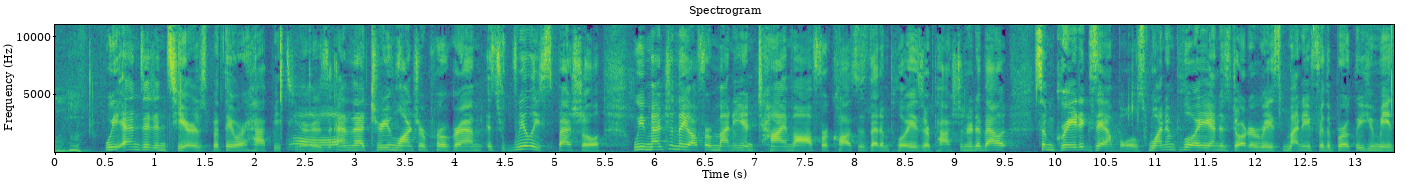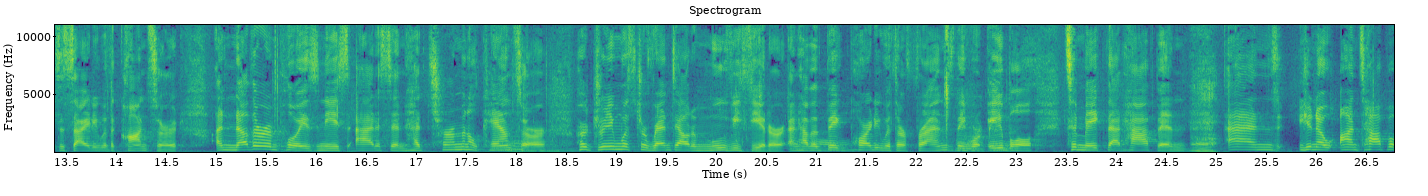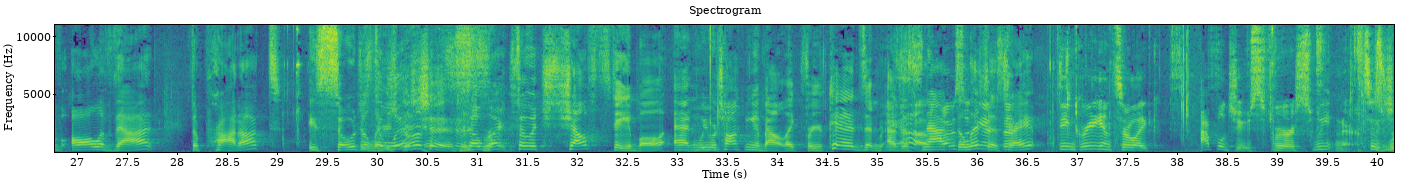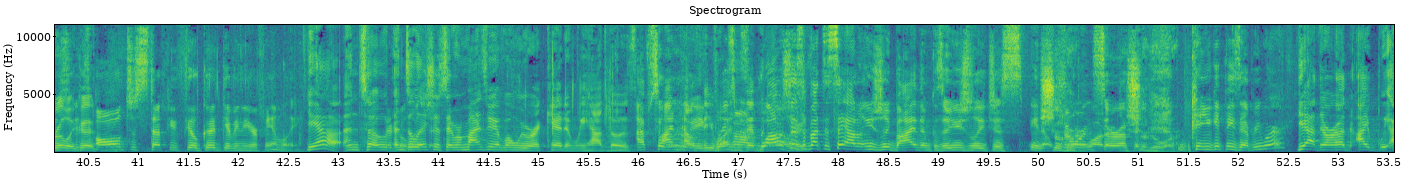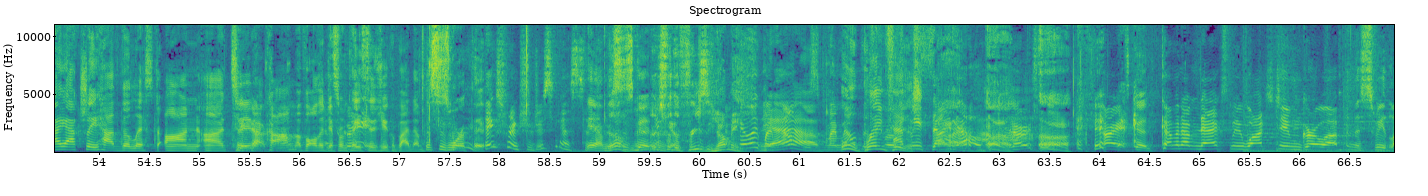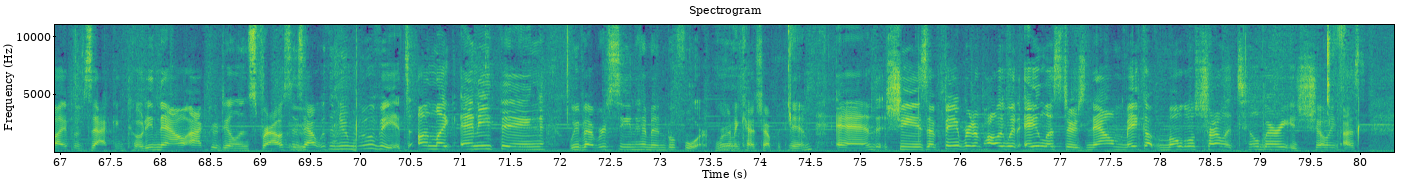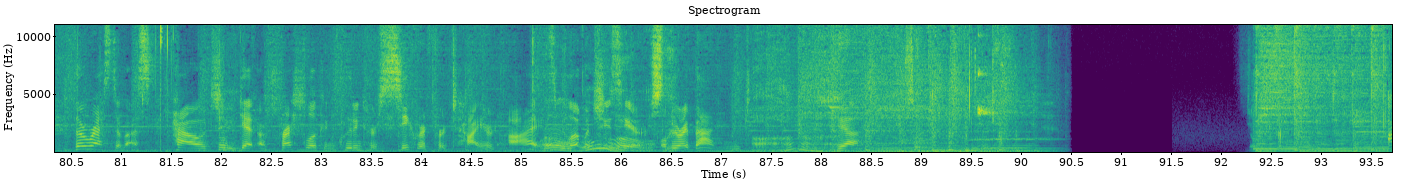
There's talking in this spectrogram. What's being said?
We ended in tears, but they were happy tears. Aww. And that Dream Launcher program is really special. We mentioned they offer money and time off for causes that employees are passionate about. Some great examples. One employee and his daughter raised money for the Berkeley Humane Society with a concert. Another employee's niece, Addison, had terminal cancer. Her dream was to rent out a movie theater and have a big party with her friends. They oh were able to make that happen. Oh. And, you know, on top of all of that, the product is so delicious. delicious. So what, so it's shelf stable, and we were talking about like for your kids and yeah. as a snack, delicious, the, right? The ingredients are like apple juice for a sweetener. This is really is, good. It's all just stuff you feel good giving to your family. Yeah, and so They're and delicious. delicious. It reminds me of when we were a kid and we had those Absolutely. unhealthy ones. Well, I was just about to say I don't usually buy them because they're usually just you know sugar corn syrup. Sugar and, can you get these everywhere? Yeah, they're. On, I I actually have the list on uh, today.com of all the different places you could buy them. This is worth it. Thanks for introducing us. Yeah, this is good. Thanks for the freezing. Yummy. I feel like my yeah. mouth is my mouth Ooh, brain freeze. I know. Uh, all right, good. Coming up next, we watched him grow up in the Suite life of Zack and Cody. Now actor Dylan Sprouse is out with a new movie. It's unlike anything we've ever seen him in before. We're going to catch up with him. And she's a favorite of Hollywood A-listers. Now makeup mogul Charlotte Tilbury is showing us the rest of us how to hmm. get a fresh look, including her secret for tired eyes. We love when she's here. We'll be right back. Ah. Yeah.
